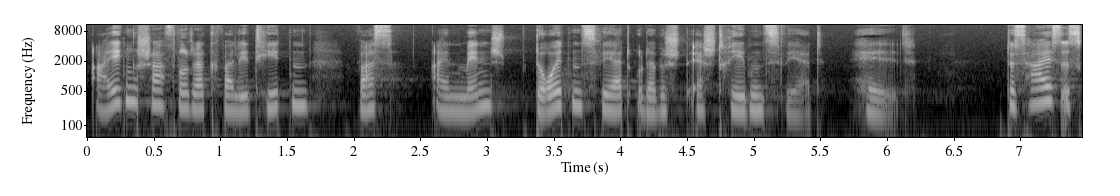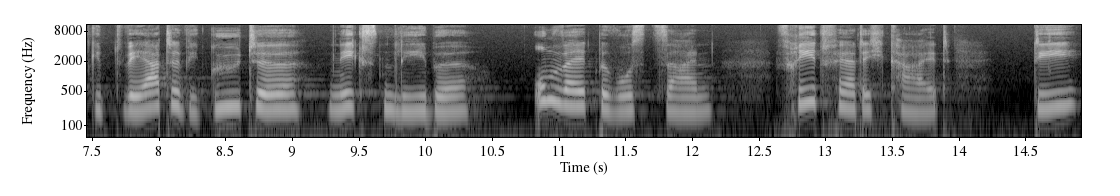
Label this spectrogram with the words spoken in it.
Eigenschaften oder Qualitäten, was ein Mensch bedeutenswert oder erstrebenswert hält. Das heißt, es gibt Werte wie Güte, Nächstenliebe, Umweltbewusstsein, Friedfertigkeit, die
